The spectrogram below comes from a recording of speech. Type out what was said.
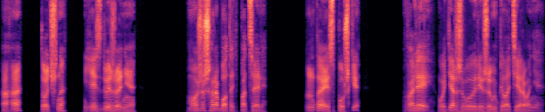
«Ага, точно. Есть движение». «Можешь работать по цели?» «Да, из пушки». «Валяй, выдерживаю режим пилотирования».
